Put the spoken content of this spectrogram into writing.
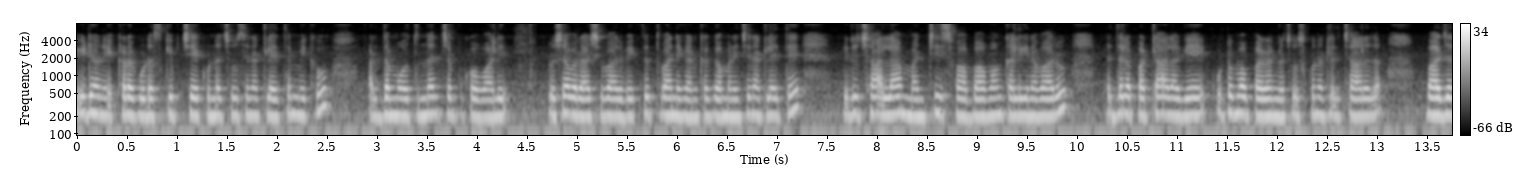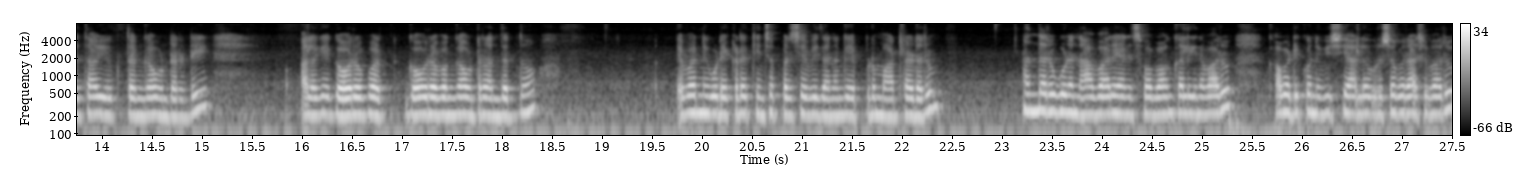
వీడియోని ఎక్కడ కూడా స్కిప్ చేయకుండా చూసినట్లయితే మీకు అర్థమవుతుందని చెప్పుకోవాలి. వృషభ రాశి వారి వ్యక్తిత్వాన్ని కనుక గమనించినట్లయితే వీరు చాలా మంచి స్వభావం కలిగిన వారు. పెద్దల పట్ల అలాగే కుటుంబ పరంగా చూసుకున్నట్లయితే చాలా బాధ్యతాయుక్తంగా ఉంటారండి. అలాగే గౌరవ గౌరవంగా ఉంటారు అందరితో. ఎవరిని కూడా ఎక్కడ కించపరిచే విధానంగా ఎప్పుడు మాట్లాడరు. అందరూ కూడా నా వారే అనే స్వభావం కలిగిన వారు. కాబట్టి కొన్ని విషయాల్లో వృషభ రాశి వారు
